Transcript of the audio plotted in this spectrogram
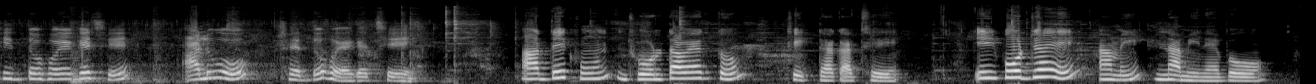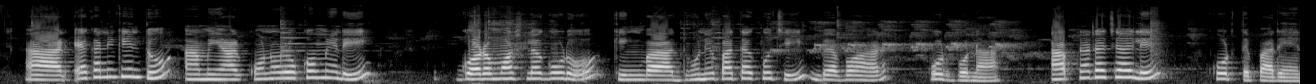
সিদ্ধ হয়ে গেছে, আলুও সেদ্ধ হয়ে গেছে। আর দেখুন, ঝোলটাও একদম ঠিকঠাক আছে। এই পর্যায়ে আমি নামিয়ে নেব। আর এখানে কিন্তু আমি আর কোনো রকমেরই গরম মশলা গুঁড়ো কিংবা ধনে পাতা কুচি ব্যবহার করব না। আপনারা চাইলে করতে পারেন।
